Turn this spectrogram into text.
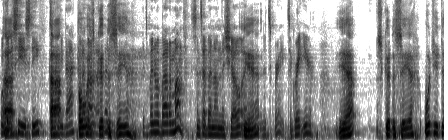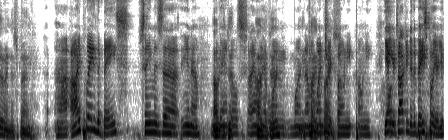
Well, good to see you, Steve. Good to be back. Uh, Always I've- I've good to see you. It's been about a month since I've been on the show, and Yeah. it's great. It's a great year. Yeah. It's good to see you. What do you do in this band? Uh, I play the bass, same as uh, you know Oh, you? Vandals. I Oh, only you have do? one. One. You I'm a one-trick. Oh. pony. Pony. Yeah, you're talking to the bass player. You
